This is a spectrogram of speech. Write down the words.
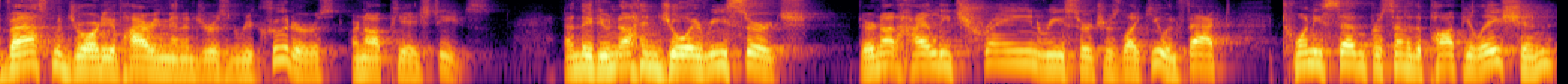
The vast majority of hiring managers and recruiters are not PhDs, and they do not enjoy research. They're not highly trained researchers like you. In fact, 27% of the population,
